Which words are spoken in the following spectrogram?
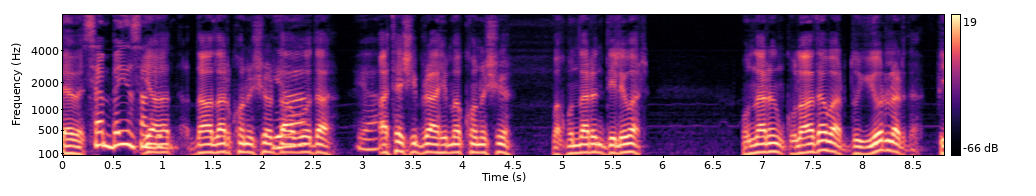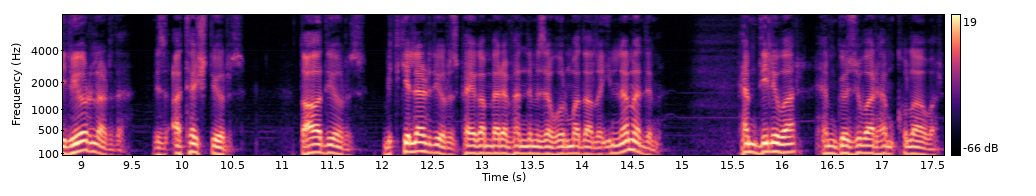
Evet. Sen bey insan Ya dağlar konuşuyor Ya, Davud'a. ya. Ateş İbrahim'e konuşuyor. Bak bunların dili var. Bunların kulağı da var. Duyuyorlar da. Biliyorlar da. Biz ateş diyoruz. Dağ diyoruz. Bitkiler diyoruz. Peygamber Efendimiz'e hurma dalı inlemedi mi? Hem dili var, hem gözü var, hem kulağı var.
